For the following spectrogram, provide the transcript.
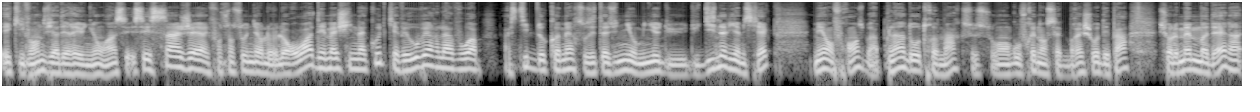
et qui vendent via des réunions. hein. C'est Singer, il faut s'en souvenir, le, le roi des machines à coudre qui avait ouvert la voie à ce type de commerce aux États-Unis au milieu du, du 19e siècle. Mais en France, bah, plein d'autres marques se sont engouffrées dans cette brèche au départ sur le même modèle. hein.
